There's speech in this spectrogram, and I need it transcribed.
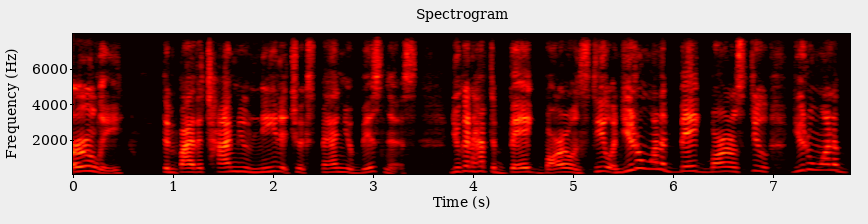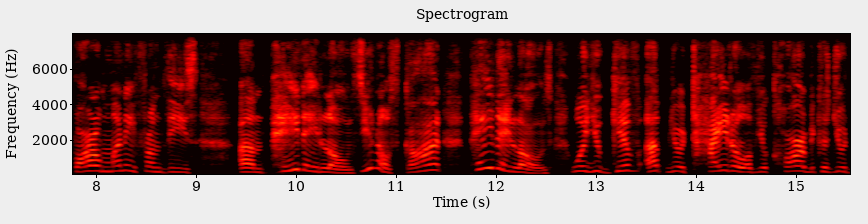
early then by the time you need it to expand your business you're going to have to beg borrow and steal and you don't want to beg borrow and steal you don't want to borrow money from these um, payday loans. You know, Scott, payday loans where you give up your title of your car because you're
